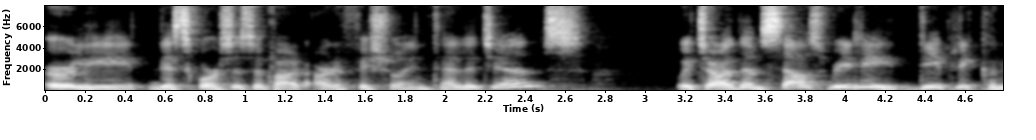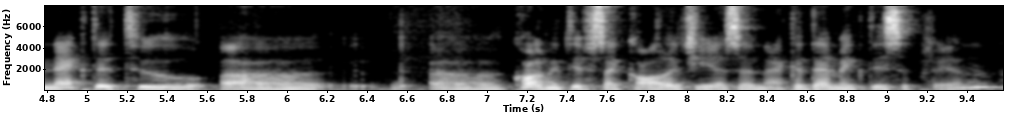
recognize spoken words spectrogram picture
early discourses about artificial intelligence, which are themselves really deeply connected to uh, uh, cognitive psychology as an academic discipline.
